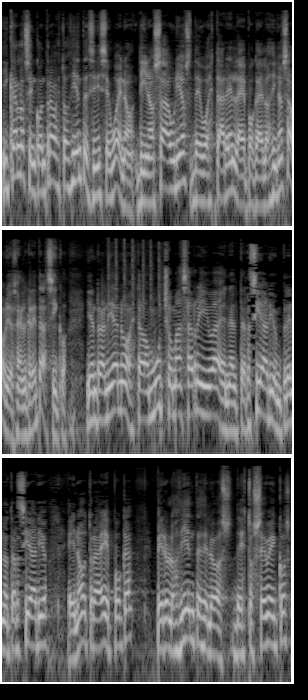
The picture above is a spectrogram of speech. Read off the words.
Y Carlos encontraba estos dientes y dice, bueno, dinosaurios, debo estar en la época de los dinosaurios, en el Cretácico. Y en realidad no, estaba mucho más arriba, en el terciario, en pleno terciario, en otra época, pero los dientes de, los, de estos cebecos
